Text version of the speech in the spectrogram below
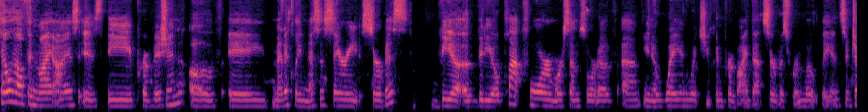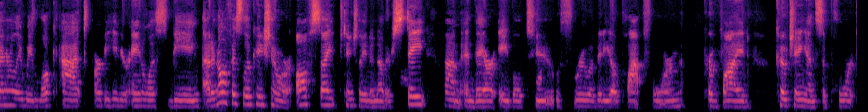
Telehealth, in my eyes, is the provision of a medically necessary service via a video platform or some sort of um, you know way in which you can provide that service remotely. And so generally we look at our behavior analysts being at an office location or offsite potentially in another state um, and they are able to through a video platform provide coaching and support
